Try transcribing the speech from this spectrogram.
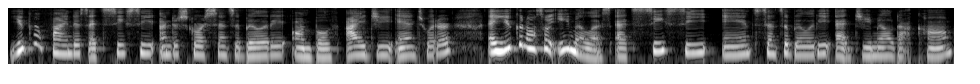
you can find us at cc underscore sensibility on both IG and Twitter. And you can also email us at cc and sensibility at gmail.com.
